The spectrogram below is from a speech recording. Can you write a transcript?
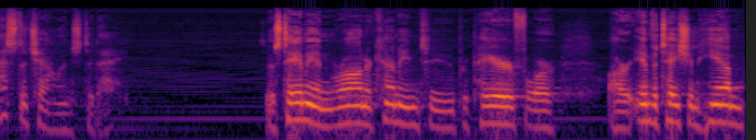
That's the challenge today. So, as Tammy and Ron are coming to prepare for our invitation hymn,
